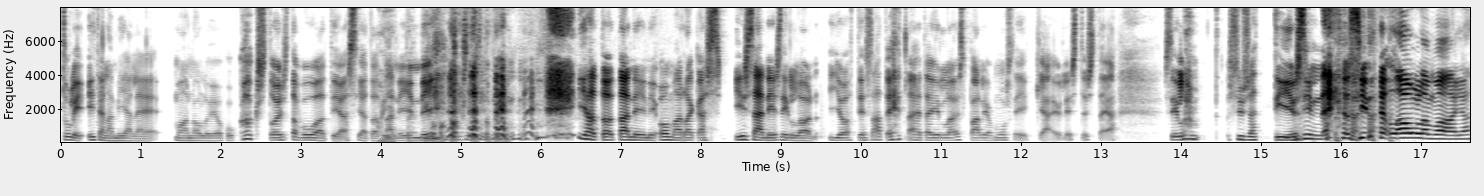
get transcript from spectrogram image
tuli itsellä mieleen, mä oon ollut joku 12-vuotias ja tota Ai niin, että, niin, 12 ja tota niin, niin, oma rakas isäni silloin johti sateet lähetä illoissa paljon musiikkia ja ylistystä ja silloin sysättiin sinne, sinne laulamaan ja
